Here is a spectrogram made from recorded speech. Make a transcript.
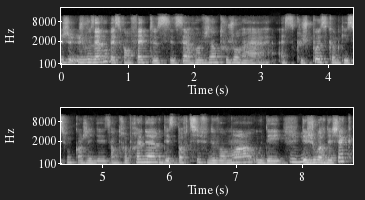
je, vous avoue, parce qu'en fait, ça revient toujours à, ce que je pose comme question quand j'ai des entrepreneurs, des sportifs devant moi ou des, mhm. joueurs d'échecs,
